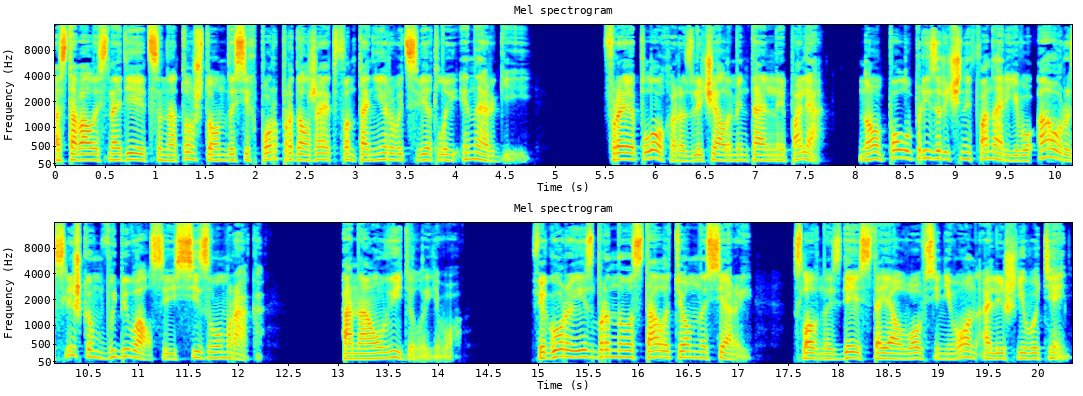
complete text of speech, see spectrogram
Оставалось надеяться на то, что он до сих пор продолжает фонтанировать светлой энергией. Фрея плохо различала ментальные поля, но полупризрачный фонарь его ауры слишком выбивался из сизого мрака. Она увидела его. Фигура избранного стала темно-серой, словно здесь стоял вовсе не он, а лишь его тень.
